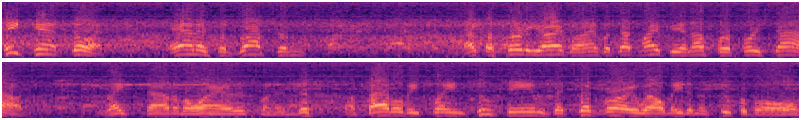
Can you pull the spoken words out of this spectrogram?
He can't do it. Anderson drops him at the 30-yard line, but that might be enough for a first down. Right down to the wire, this one. And this a battle between two teams that could very well meet in the Super Bowl.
